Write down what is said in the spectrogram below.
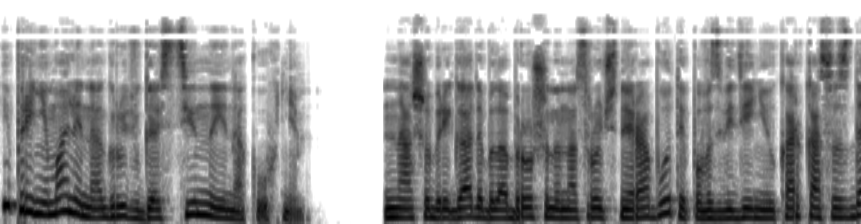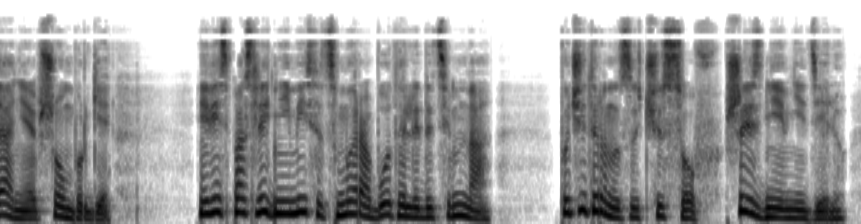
и принимали на грудь в гостиной и на кухне. Наша бригада была брошена на срочные работы по возведению каркаса здания в Шомбурге, и весь последний месяц мы работали до темна, по 14 часов, 6 дней в неделю —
